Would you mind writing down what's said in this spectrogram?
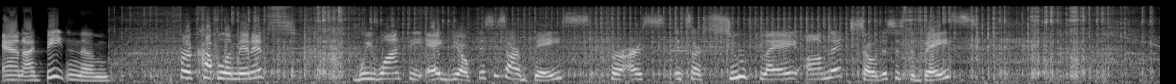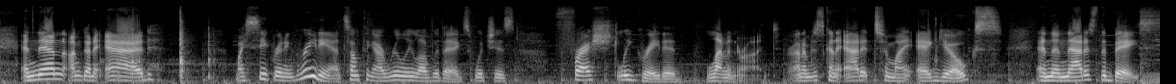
And I've beaten them for a couple of minutes. We want the egg yolk. This is our base for our, it's our souffle omelet, so this is the base. And then I'm gonna add my secret ingredient, something I really love with eggs, which is freshly grated lemon rind. And I'm just going to add it to my egg yolks, and then that is the base.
